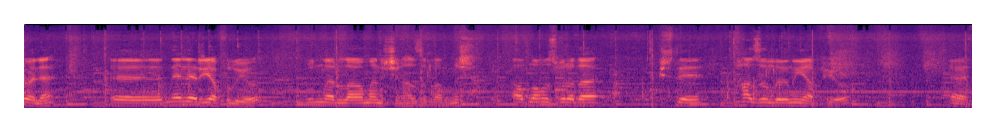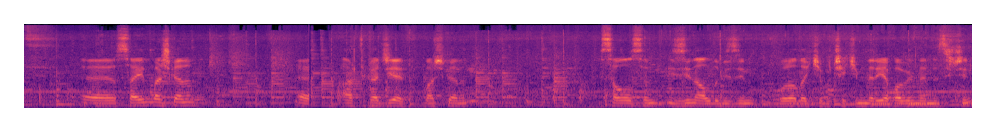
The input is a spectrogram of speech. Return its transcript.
Böyle e, neler yapılıyor? Bunlar lağman için hazırlanmış. Ablamız burada işte hazırlığını yapıyor. Evet. e, Sayın Başkanım. Evet. Artık Hacıyev Başkanım. Sağ olsun izin aldı bizim buradaki bu çekimleri yapabilmemiz için.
